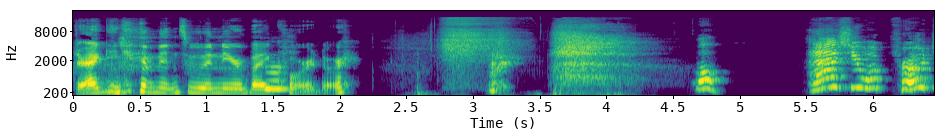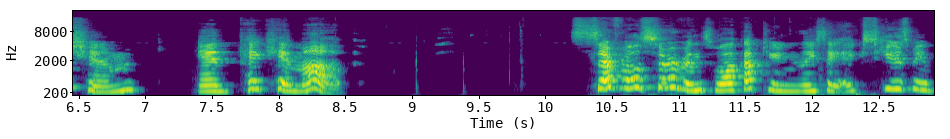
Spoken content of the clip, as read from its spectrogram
dragging him into a nearby corridor. Well, as you approach him and pick him up, several servants walk up to you and they say, "Excuse me,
